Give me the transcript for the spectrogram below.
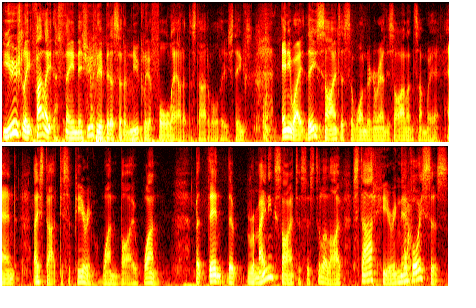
usually, finally, a theme. There's usually a bit of sort of nuclear fallout at the start of all these things. Anyway, these scientists are wandering around this island somewhere, and they start disappearing one by one. But then the remaining scientists who are still alive start hearing their voices.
